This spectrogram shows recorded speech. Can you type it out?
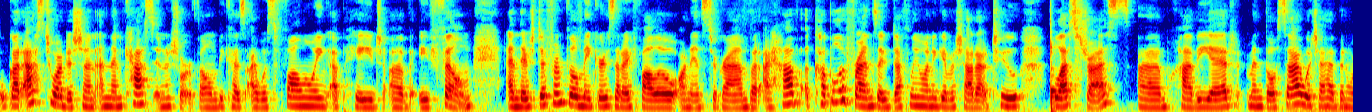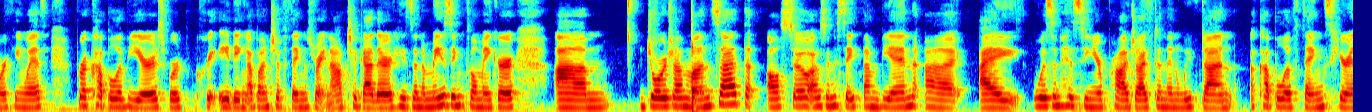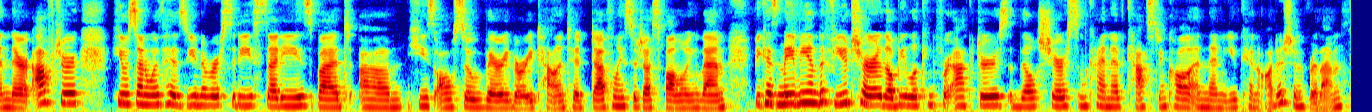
got asked to audition and then cast in a short film because I was following a page of a film. And there's different filmmakers that I follow on Instagram, but I have a couple of friends I definitely want to give a shout out to. Blessed Dress, um, Javier Mendoza, which I have been working with for a couple of years. We're creating a bunch of things right now together. He's an amazing filmmaker. Um, George Almanza, that also I was going to say también. Uh, I was in his senior project, and then we've done a couple of things here and there after he was done with his university studies. But um, he's also very, very talented. Definitely suggest following them because maybe in the future they'll be looking for actors. They'll share some kind of casting call, and then you can audition for them.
